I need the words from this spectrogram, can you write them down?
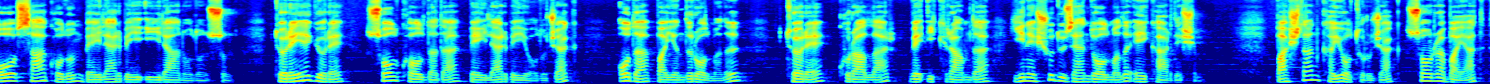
o sağ kolun beylerbeyi ilan olunsun. Töreye göre sol kolda da beylerbeyi olacak. O da bayındır olmalı. Töre, kurallar ve ikramda yine şu düzende olmalı ey kardeşim. Baştan kayı oturacak, sonra bayat,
